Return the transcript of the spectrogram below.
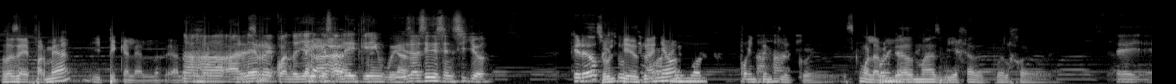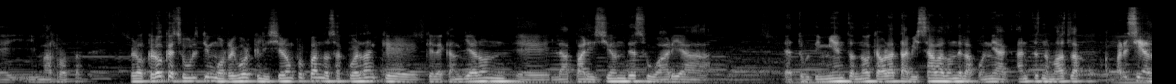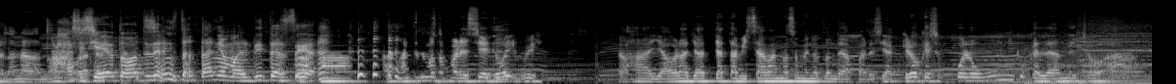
O sea, es de farmea y pícale al, al Ajá, al R cuando ya llegues a late game, güey. Es así de sencillo. Creo Su que ulti es último daño. rework, Point and click, güey. Es como la Point habilidad más vieja de todo el juego, güey. ey, ey, y más rota. Pero creo que su último rework que le hicieron fue cuando se acuerdan que, que le cambiaron eh, la aparición de su área de aturdimiento, ¿no? Que ahora te avisaba dónde la ponía. Antes nomás la aparecía de la nada, ¿no? Ah, Ahora sí, te- cierto. Antes era instantánea, maldita sea. Ajá. Antes nomás aparecía y "Uy, güey". Ajá, y ahora ya, ya te avisaban más o menos dónde aparecía. Creo que eso fue lo único que le han hecho a,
